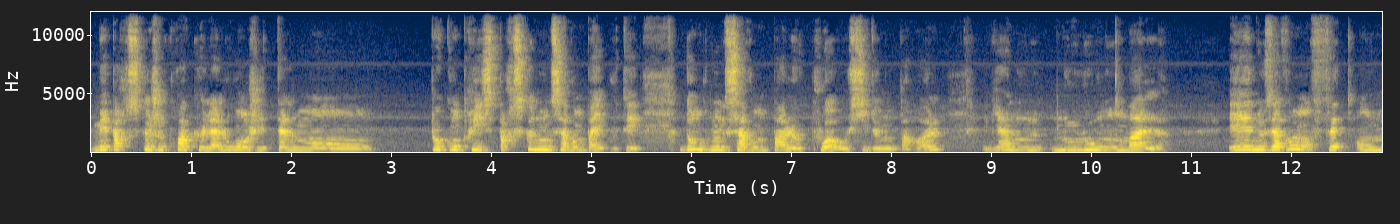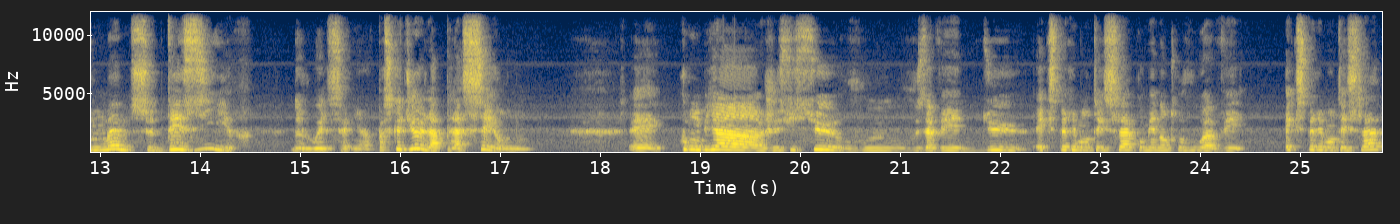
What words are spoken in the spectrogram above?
mais parce que je crois que la louange est tellement peu comprise, parce que nous ne savons pas écouter, donc nous ne savons pas le poids aussi de nos paroles, eh bien nous, nous louons mal. Et nous avons en fait en nous-mêmes ce désir de louer le Seigneur, parce que Dieu l'a placé en nous. Et combien, je suis sûre, vous, avez dû expérimenter cela, combien d'entre vous avez expérimenté cela,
